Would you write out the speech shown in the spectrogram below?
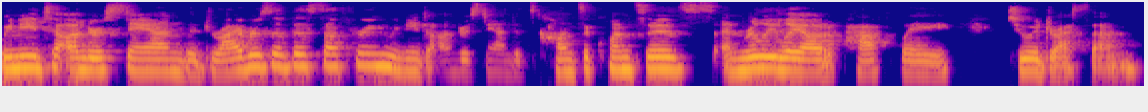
We need to understand the drivers of this suffering. We need to understand its consequences and really lay out a pathway to address them.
